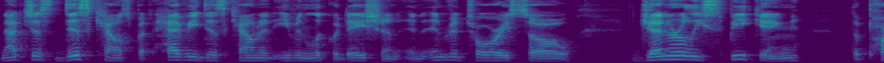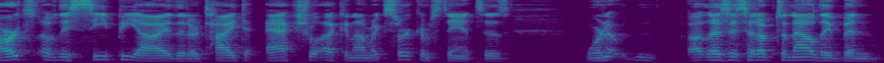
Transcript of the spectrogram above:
not just discounts, but heavy discounted, even liquidation in inventory. So, generally speaking, the parts of the CPI that are tied to actual economic circumstances, we're not, uh, as I said, up to now they've been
